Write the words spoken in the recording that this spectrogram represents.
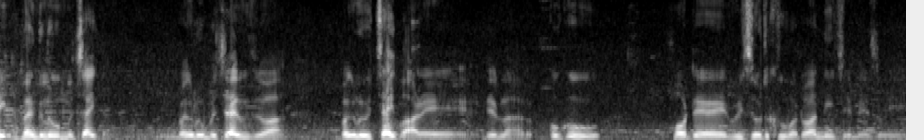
အဲ့အဲ့ဘန်ဂလိုမကြိုက်တာဘန်ဂလိုမကြိုက်ဘူးဆိုတာဘန်ဂလိုကြိုက်ပါတယ်ဒီမလားကိုကိုဟိုတယ် resort တစ်ခုမှာတွားနေခြင်းလေဆိုရင်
